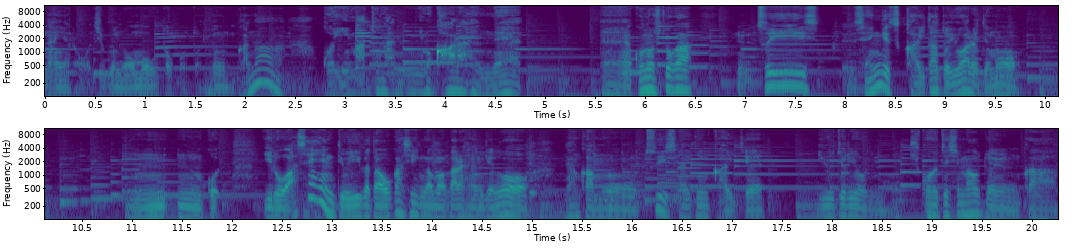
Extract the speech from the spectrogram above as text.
なんやろう、自分の思うとこというんかな。これ今と何にも変わらへんね。えー、この人が、つい先月書いたと言われても、うん、ん、こう、色あせへんっていう言い方はおかしいんかもわからへんけど、なんかもう、つい最近書いて言うてるようにも聞こえてしまうというか、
